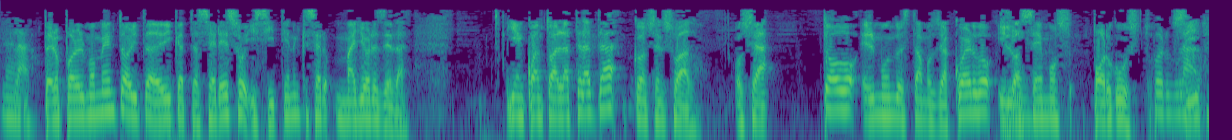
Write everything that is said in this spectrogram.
Claro. Pero por el momento, ahorita dedícate a hacer eso y sí, tienen que ser mayores de edad. Y en cuanto a la trata, consensuado. O sea, todo el mundo estamos de acuerdo y lo Sí. hacemos por gusto. Por ¿sí? gusto.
